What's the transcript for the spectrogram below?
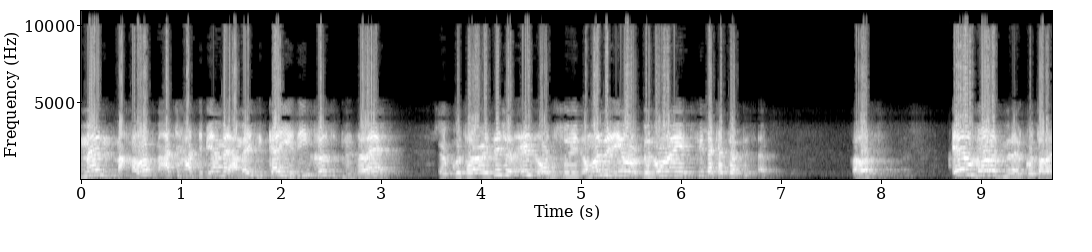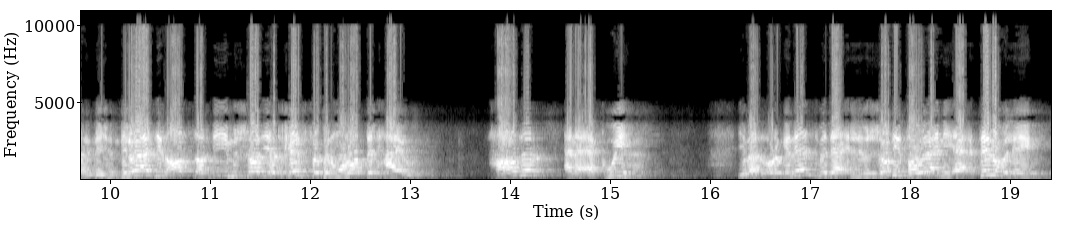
من ما خلاص ما عادش حد بيعمل عملية الكي دي. خلصت من زمان. ال cauterization is obsolete أمال بنقول بنقول إيه؟ في دكاترة بتسأل. خلاص. إيه الغرض من ال cauterization دلوقتي ال ulcer دي مش راضية تخف بالمضاد الحيوي. حاضر؟ أنا أكويها. يبقى ال organism ده اللي مش راضي يطوعني أقتله بالإيه؟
